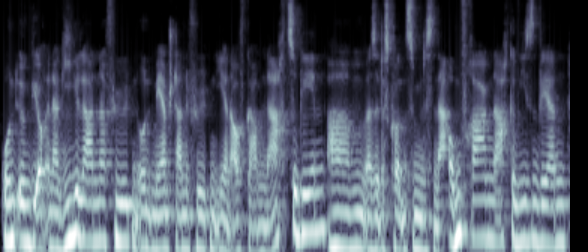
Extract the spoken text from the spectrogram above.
und irgendwie auch energiegeladener fühlten und mehr imstande fühlten, ihren Aufgaben nachzugehen. Ähm, also das konnten zumindest na Umfragen nachgewiesen werden,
